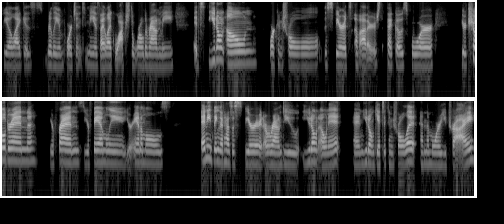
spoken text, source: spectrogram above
feel like is really important to me as I like watch the world around me. It's you don't own or control the spirits of others. That goes for your children, your friends, your family, your animals, anything that has a spirit around you, you don't own it and you don't get to control it. And the more you try,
